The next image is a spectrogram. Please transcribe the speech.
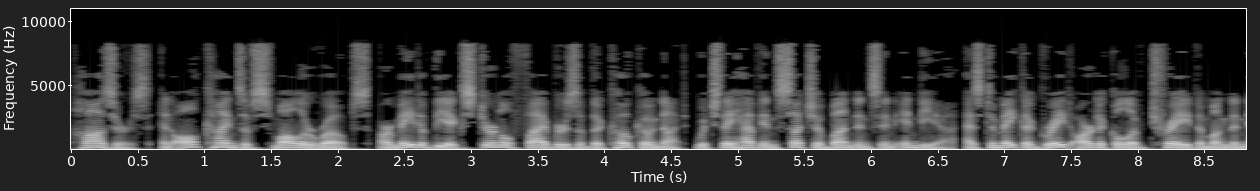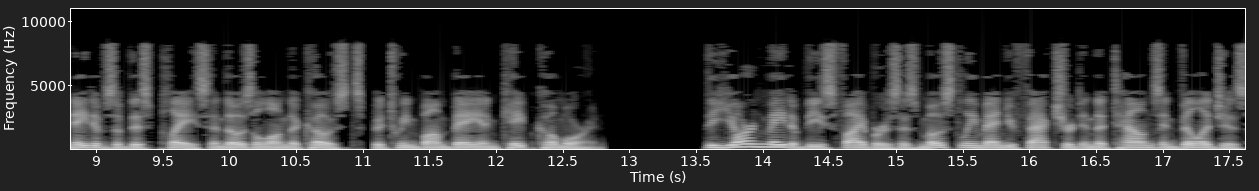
hawsers, and all kinds of smaller ropes, are made of the external fibres of the cocoa nut, which they have in such abundance in India, as to make a great article of trade among the natives of this place and those along the coasts, between Bombay and Cape Comorin. The yarn made of these fibers is mostly manufactured in the towns and villages,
